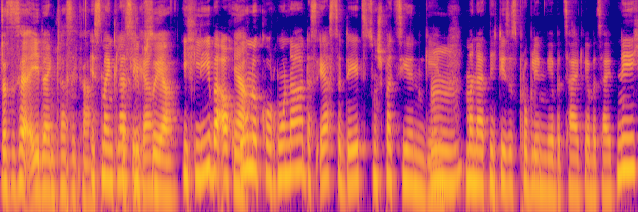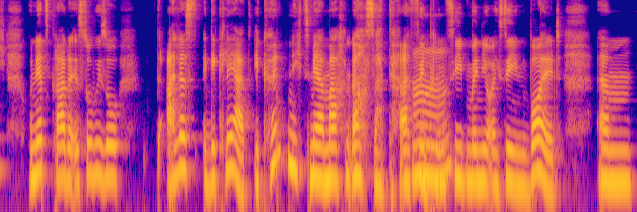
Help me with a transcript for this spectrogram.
Das ist ja eh dein Klassiker. ist mein Das Klassiker. liebst du ja. Ich liebe auch Ja. ohne Corona das erste Date zum Spazieren gehen. Mhm. Man hat nicht dieses Problem, wer bezahlt, wer bezahlt nicht. Und jetzt gerade ist sowieso alles geklärt. Ihr könnt nichts mehr machen, außer das im Mhm. Prinzip, wenn ihr euch sehen wollt. Ähm,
